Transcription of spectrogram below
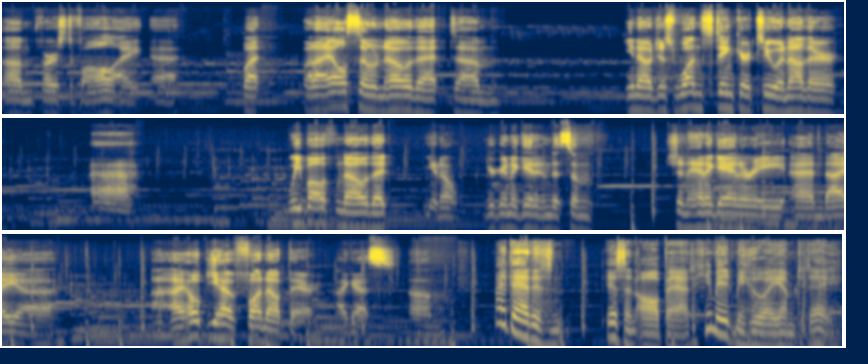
um, first of all. I, uh, but, but I also know that, um, you know, just one stinker to another, uh, we both know that, you know, you're gonna get into some shenaniganery, and I, uh, I I hope you have fun out there. I guess. Um, My dad isn't isn't all bad. He made me who I am today.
